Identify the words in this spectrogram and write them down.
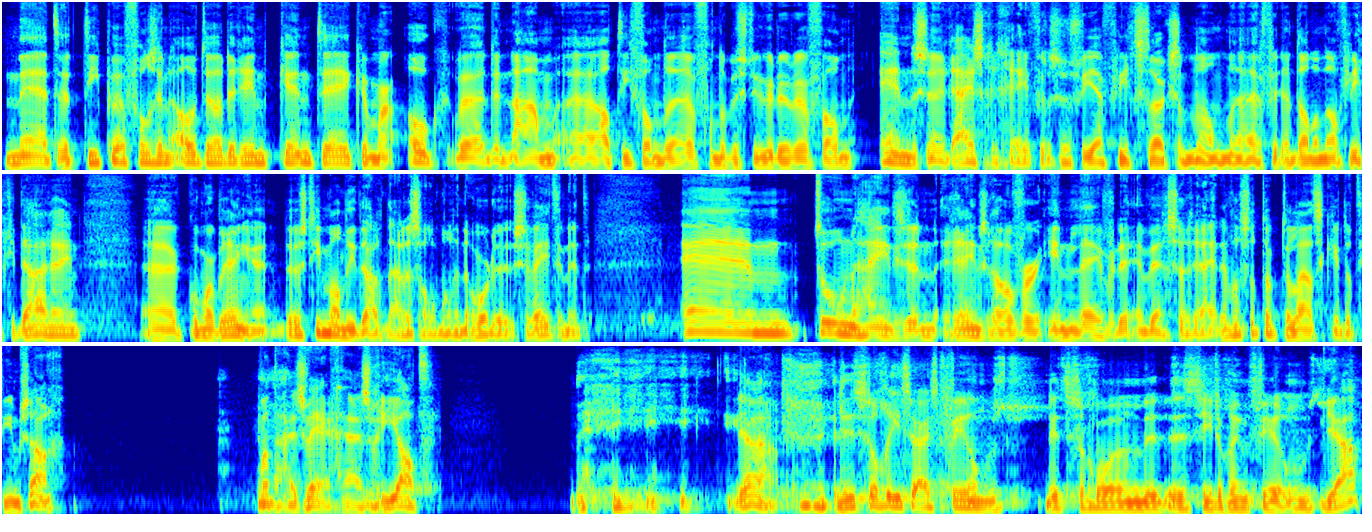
met het type van zijn auto erin, kenteken, maar ook eh, de naam eh, had hij van de, van de bestuurder ervan. En zijn reisgegevens. Dus jij vliegt straks en dan, eh, dan en dan vlieg je daarheen. Kom maar brengen. Dus die man die dacht, nou dat is allemaal in orde, ze weten het. En toen hij zijn Range Rover inleverde en weg zou rijden, was dat ook de laatste keer dat hij hem zag. Want hij is weg, hij is gejat. ja. Dit is toch iets uit films? Dit is toch gewoon, dit, dit zie je toch in films? Ja?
